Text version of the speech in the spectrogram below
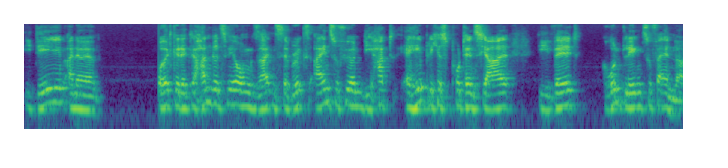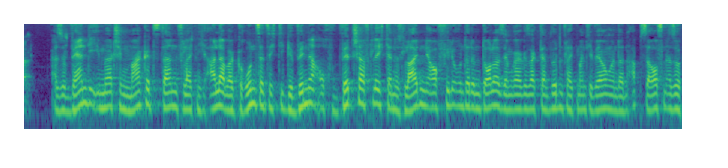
Idee, eine goldgedeckte Handelswährung seitens der BRICS einzuführen, die hat erhebliches Potenzial, die Welt grundlegend zu verändern. Also wären die Emerging Markets dann, vielleicht nicht alle, aber grundsätzlich die Gewinner auch wirtschaftlich, denn es leiden ja auch viele unter dem Dollar. Sie haben gerade gesagt, dann würden vielleicht manche Währungen dann absaufen. Also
